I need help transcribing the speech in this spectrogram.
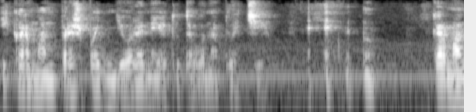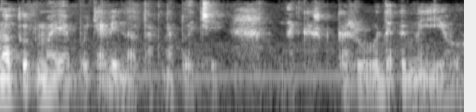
І карман пришпандьорений отут а на плечі. Ну, Карман отут має бути, а він отак на плечі. Так кажу, де ви мені його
